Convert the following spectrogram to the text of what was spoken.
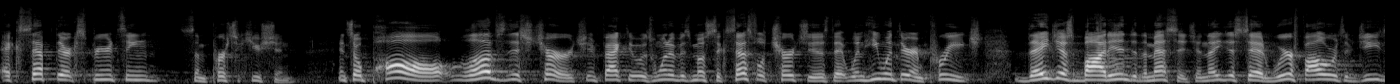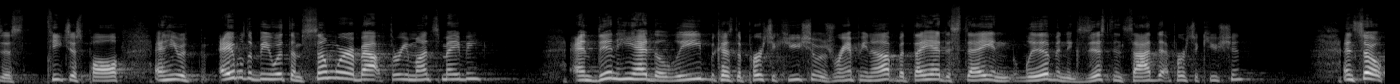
except they're experiencing some persecution. And so Paul loves this church. In fact, it was one of his most successful churches that when he went there and preached, they just bought into the message and they just said, We're followers of Jesus. Teach us, Paul. And he was able to be with them somewhere about three months, maybe. And then he had to leave because the persecution was ramping up, but they had to stay and live and exist inside that persecution. And so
